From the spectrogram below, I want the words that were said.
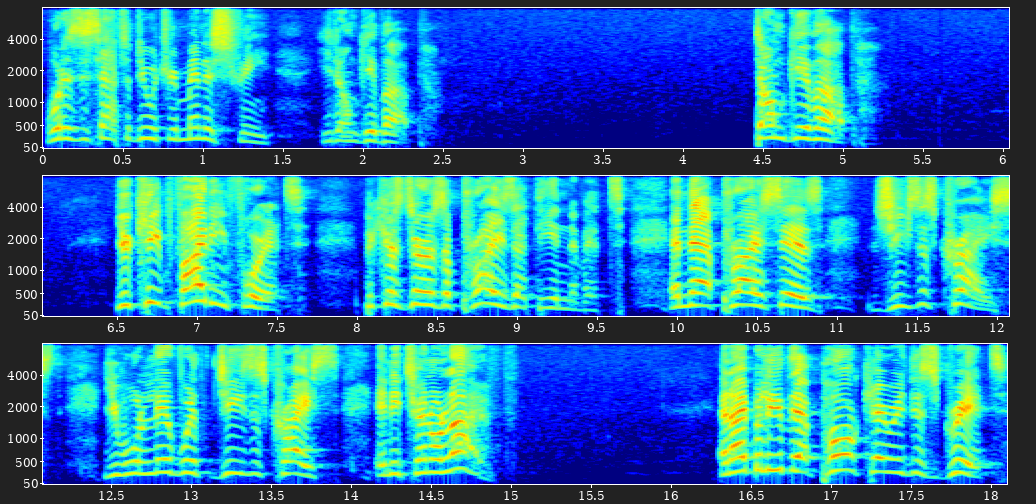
What does this have to do with your ministry? You don't give up. Don't give up. You keep fighting for it because there is a prize at the end of it. And that prize says, Jesus Christ. You will live with Jesus Christ in eternal life. And I believe that Paul carried this grit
